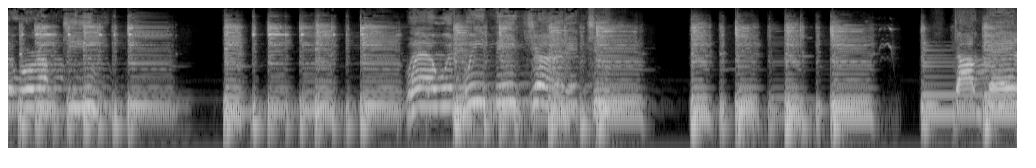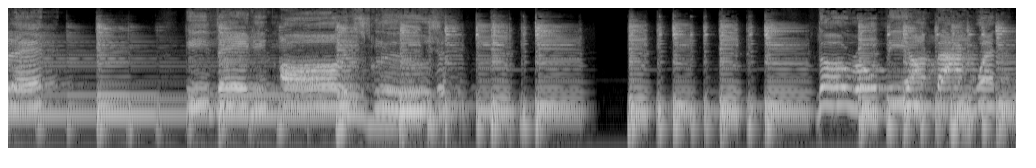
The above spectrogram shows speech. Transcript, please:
It were up to you, where would we be journeyed to? Dog Day Lane, evading all exclusion. The road beyond back when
